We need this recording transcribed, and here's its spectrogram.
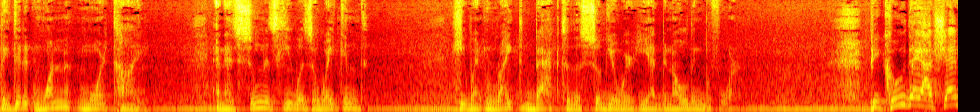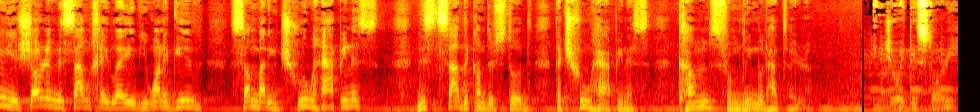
They did it one more time. And as soon as he was awakened, he went right back to the sugya where he had been holding before. Pikude Hashem Yesharim Misamche. You want to give somebody true happiness? This tzaddik understood that true happiness comes from Limud HaTorah. Enjoyed this story?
